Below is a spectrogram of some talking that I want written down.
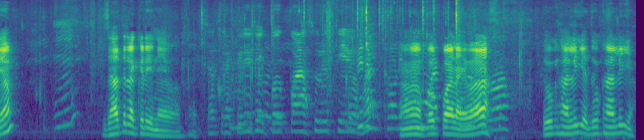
એમ? જાત્રા કરીને આવ્યા ભાઈ. હા પગપાળા આવ્યા. દુઃખના લઈ ગયા દુઃખના લઈ ગયા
